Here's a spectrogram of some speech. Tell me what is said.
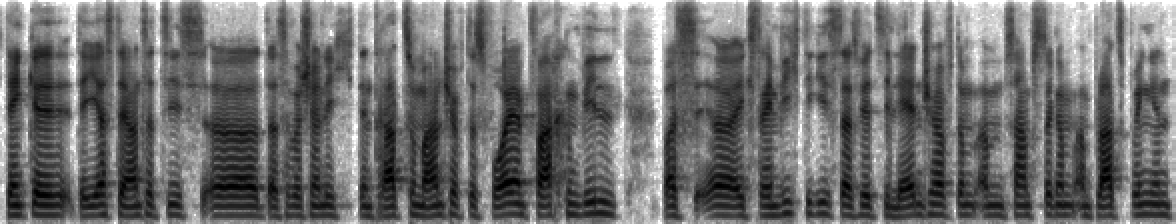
Ich denke, der erste Ansatz ist, äh, dass er wahrscheinlich den Draht zur Mannschaft das Feuer empfachen will, was äh, extrem wichtig ist, dass wir jetzt die Leidenschaft am, am Samstag am, am, Platz bringen,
